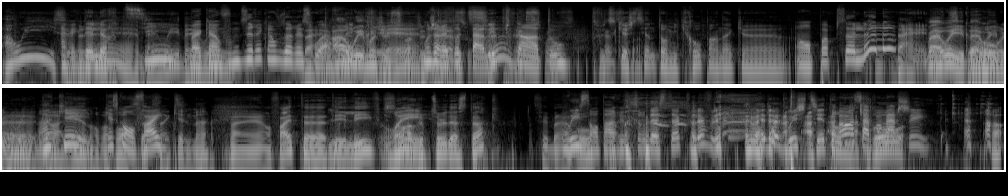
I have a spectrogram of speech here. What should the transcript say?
Ah oui, c'est avec vrai. de l'ortie. Ben oui, ben Ben, Quand oui. vous me direz quand vous aurez Ben, soif. Ah là. oui, moi, j'ai soif. Moi, j'aurais très pas te parler depuis tantôt. soif, Tu veux-tu que je tienne ton micro pendant que. On pop ça là? Ben, Ben oui, ben oui, ben là. OK. on va Qu'est-ce qu'on ça fête? tranquillement. Ben, en fait, euh, tes livres qui sont en rupture de stock, c'est bravo. Oui, ils sont en rupture de stock. Puis là, Ben là, oui, je tiens ton Ah, micro. ça n'a pas marché. Ah,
